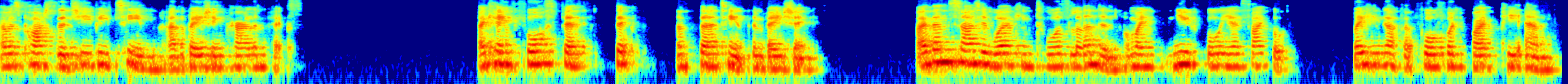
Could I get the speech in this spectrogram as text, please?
I was part of the GB team at the Beijing Paralympics. I came fourth, fifth, sixth, and 13th in Beijing. I then started working towards London on my new four-year cycle, waking up at 4.45 p.m.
